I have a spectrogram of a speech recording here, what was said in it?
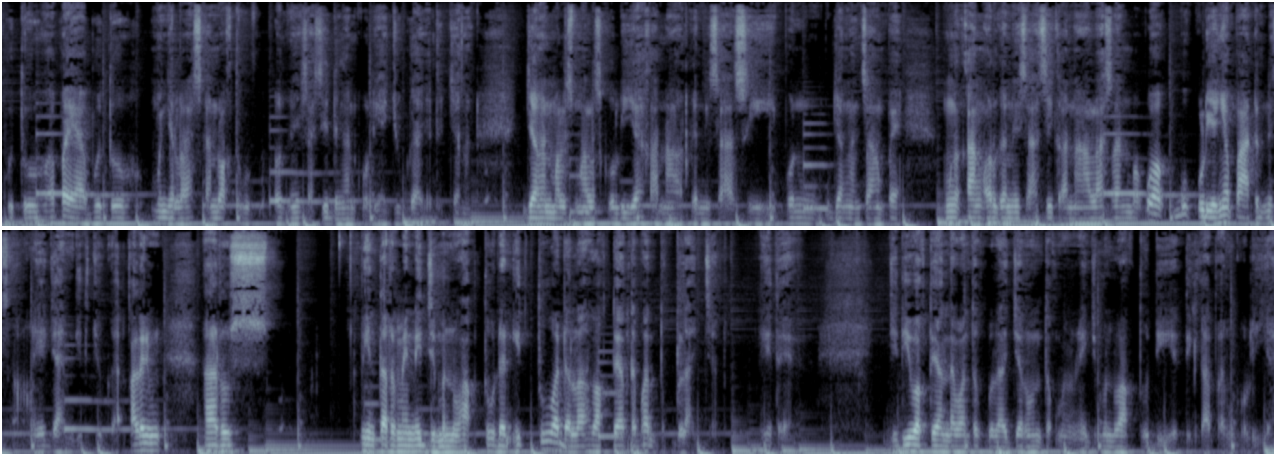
butuh apa ya butuh menjelaskan waktu organisasi dengan kuliah juga gitu. Jangan jangan males-males kuliah karena organisasi pun jangan sampai mengekang organisasi karena alasan bahwa gue kuliahnya padat nih sekarang. Ya jangan gitu juga. Kalian harus pintar manajemen waktu dan itu adalah waktu yang tepat untuk belajar gitu ya. Jadi waktu yang tepat untuk belajar untuk manajemen waktu di tingkatan kuliah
